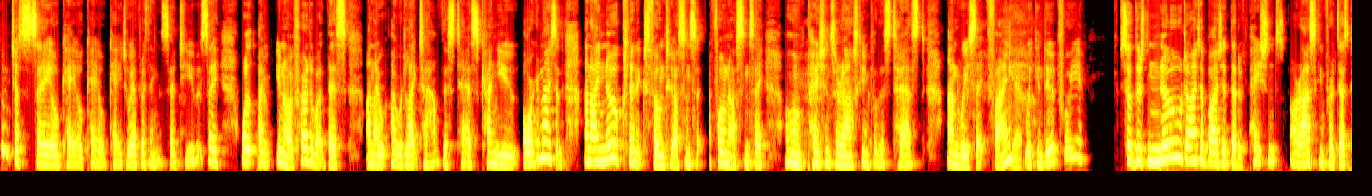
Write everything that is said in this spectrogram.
Don't just say okay, okay, okay to everything that's said to you, but say, well, I, you know, I've heard about this, and I, I would like to have this test. Can you organise it? And I know clinics phone to us and say, phone us and say, oh, patients are asking for this test, and we say, fine, Yeah. we can do it for you. So there's no doubt about it that if patients are asking for a test,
